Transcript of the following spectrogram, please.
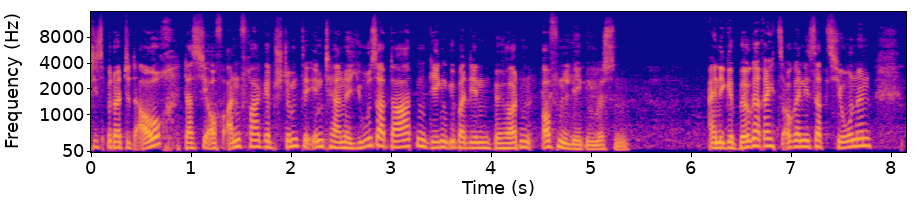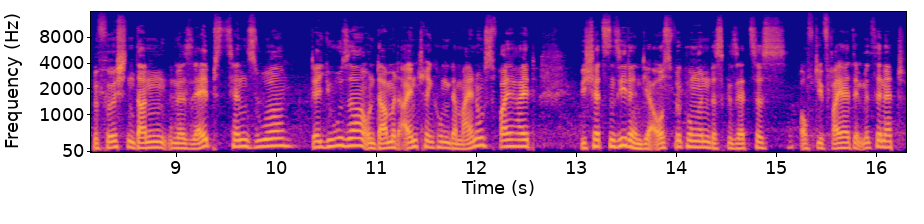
Dies bedeutet auch, dass sie auf Anfrage bestimmte interne User-Daten gegenüber den Behörden offenlegen müssen. Einige Bürgerrechtsorganisationen befürchten dann eine Selbstzensur der User und damit Einschränkungen der Meinungsfreiheit. Wie schätzen Sie denn die Auswirkungen des Gesetzes auf die Freiheit im Internet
